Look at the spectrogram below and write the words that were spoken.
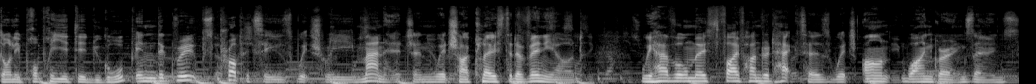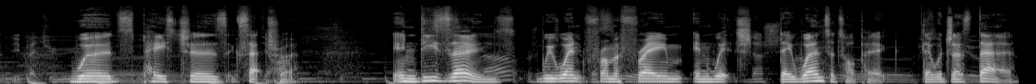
Dans les propriétés du groupe, In the group's properties which we manage and which are close to the vineyard, we have almost 500 hectares which aren't wine growing zones, woods, pastures, etc. In these zones, we went from a frame in which they weren't a topic, they were just there,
